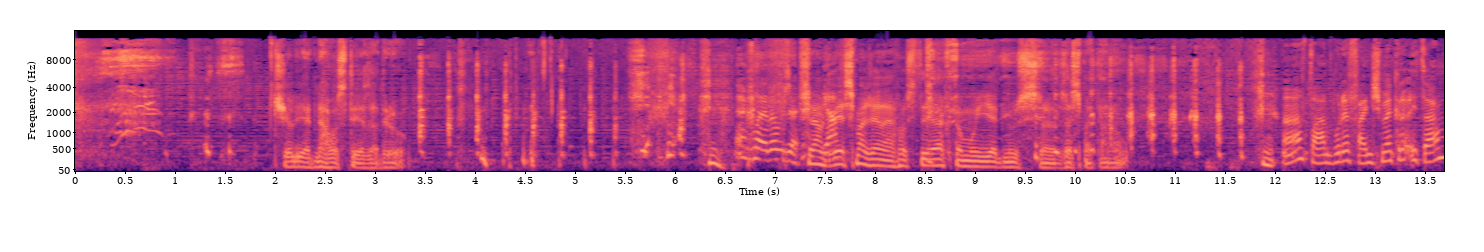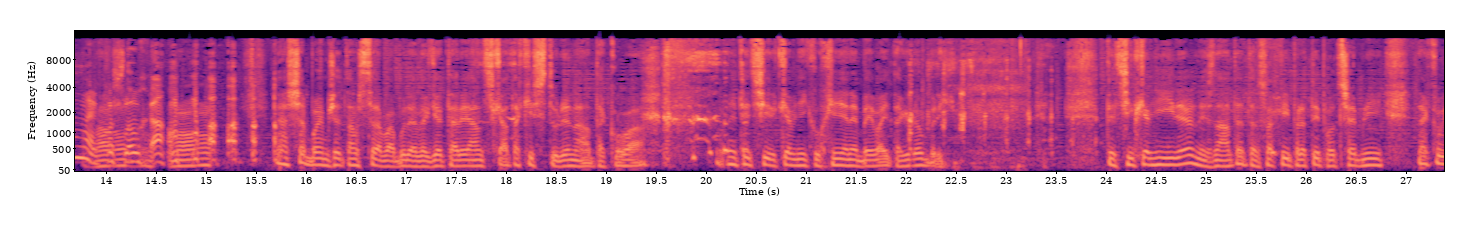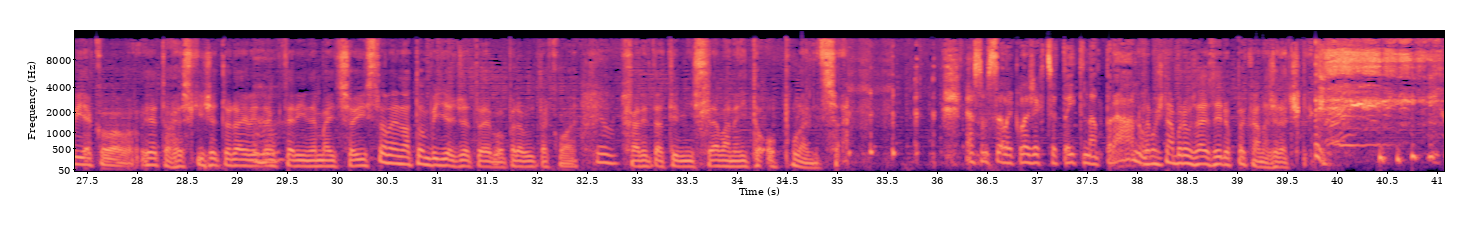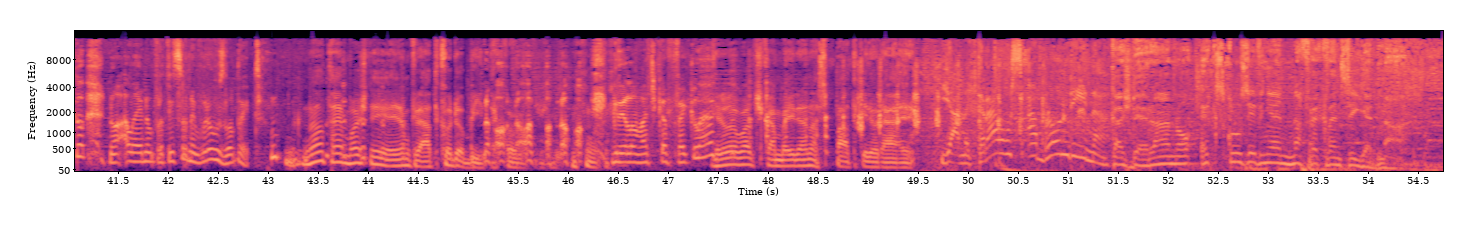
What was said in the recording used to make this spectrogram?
Čili jedna hostie za druhou. Takhle, dobře. Přidám Já... dvě smažené hosty a k tomu jednu s, se smetanou. A pán bude fajnšmekr i tam, jak no, poslouchám. No, já se bojím, že tam strava bude vegetariánská, taky studená taková. Oni ty církevní kuchyně nebývají tak dobrý. Ty církevní jídelny, znáte, to jsou takový pro ty potřebný, takový jako, je to hezký, že to dají lidem, uh-huh. kteří nemají co jíst, ale na tom vidět, že to je opravdu taková jo. charitativní strava, není to opulence. Já jsem se lekla, že chcete jít na pránu. Ale možná budou zajezdit do pekla na žračky. no ale jenom pro ty, co nebudou zlobit. no to je možný, jenom krátkodobý. No, takový. no, no, no. Grilovačka v pekle? Grilovačka mejdana zpátky do ráje. Jan Kraus a blondýna. Každé ráno exkluzivně na Frekvenci 1.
